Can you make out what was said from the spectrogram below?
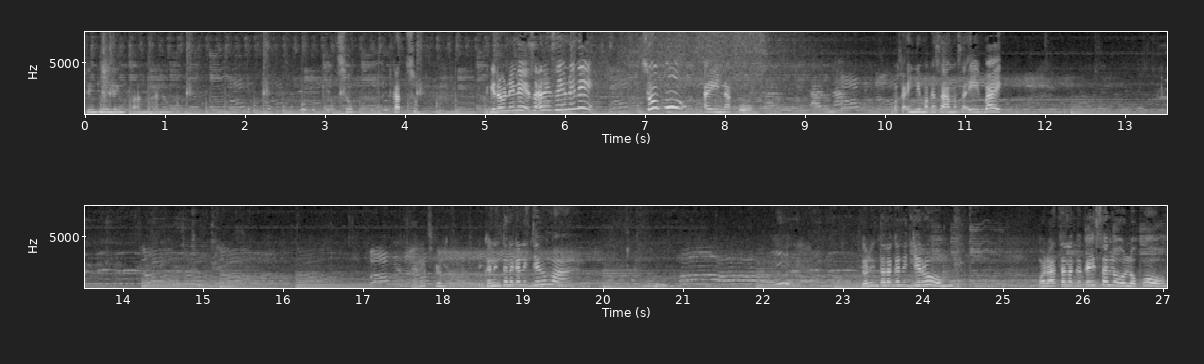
Hiling pa ang ano. Kitsup. Katsup. Sige daw, Nini. Saan yung sa'yo, Nini? Subo! Ay, nako. Baka hindi makasama sa e-bike. Galing talaga ni Jerome, ah. Galing talaga ni Jerome. Wala talaga kayo sa lolo ko.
